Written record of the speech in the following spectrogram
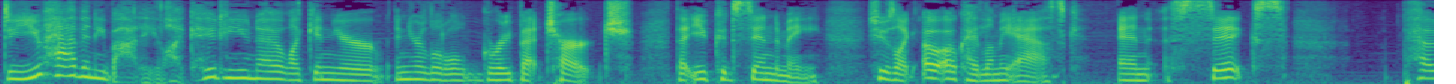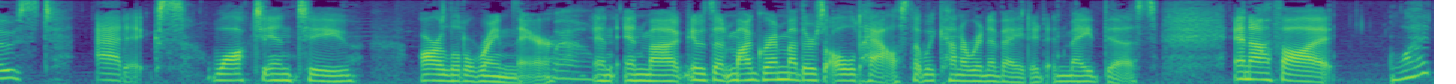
Do you have anybody? Like, who do you know, like in your in your little group at church that you could send me? She was like, oh, okay, let me ask. And six post addicts walked into our little room there. Wow. And and my it was at my grandmother's old house that we kind of renovated and made this. And I thought, what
